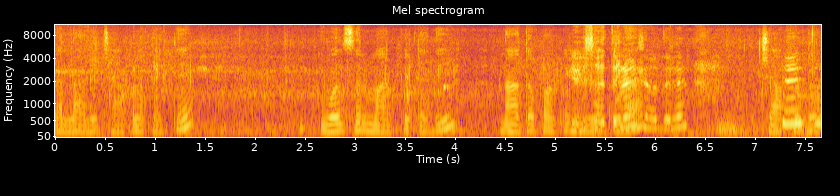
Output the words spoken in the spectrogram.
వెళ్ళాలి చేపలకైతే. హోల్సేల్ మార్కెట్ అది. నాతో పాటు చేపలు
